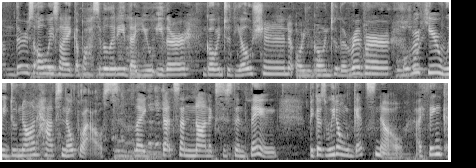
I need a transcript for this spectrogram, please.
Um, there's always like a possibility that you either go into the ocean or you go into the river. Over here, we do not have snowplows. Like, that's a non existent thing because we don't get snow. I think.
